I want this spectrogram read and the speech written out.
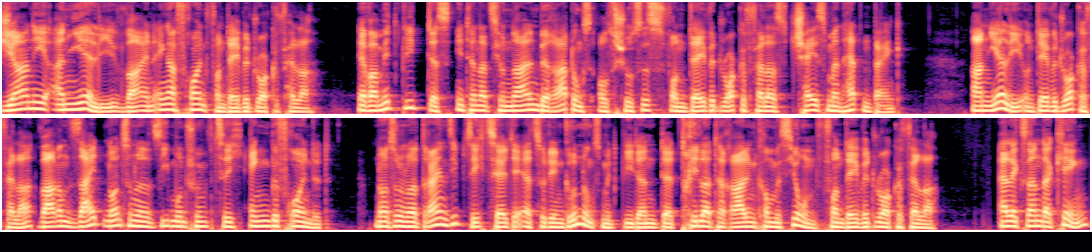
Gianni Agnelli war ein enger Freund von David Rockefeller er war Mitglied des Internationalen Beratungsausschusses von David Rockefellers Chase Manhattan Bank. Agnelli und David Rockefeller waren seit 1957 eng befreundet. 1973 zählte er zu den Gründungsmitgliedern der Trilateralen Kommission von David Rockefeller. Alexander King,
